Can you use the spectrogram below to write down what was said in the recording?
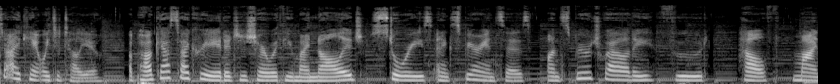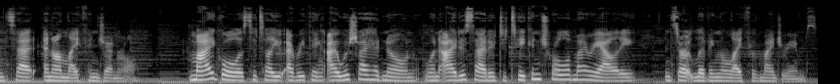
to I Can't Wait to Tell You, a podcast I created to share with you my knowledge, stories, and experiences on spirituality, food, health, mindset, and on life in general. My goal is to tell you everything I wish I had known when I decided to take control of my reality and start living the life of my dreams.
